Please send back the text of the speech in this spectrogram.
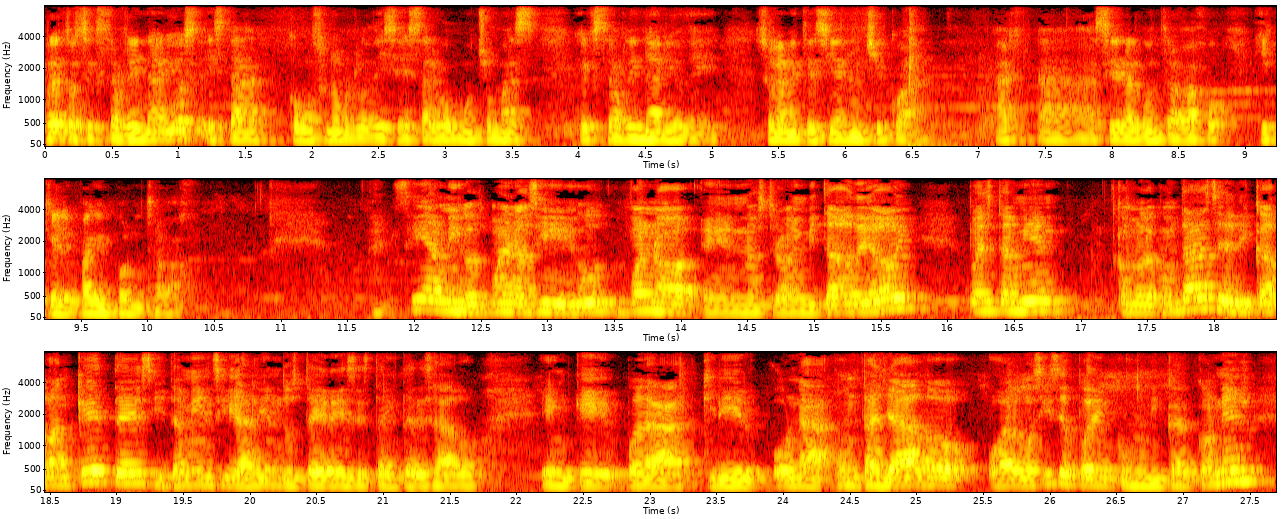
Retos Extraordinarios está, como su nombre lo dice, es algo mucho más extraordinario de solamente enseñarle a un chico a, a, hacer algún trabajo y que le paguen por un trabajo. Sí, amigos, bueno, sí, bueno, nuestro invitado de hoy, pues también, como lo contaba, se dedica a banquetes y también si alguien de ustedes está interesado en que pueda adquirir una, un tallado o algo así, se pueden comunicar con él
